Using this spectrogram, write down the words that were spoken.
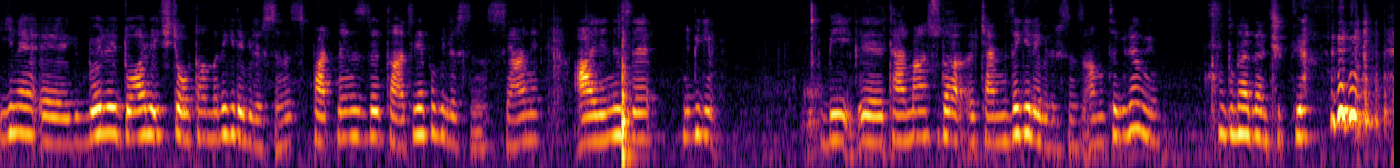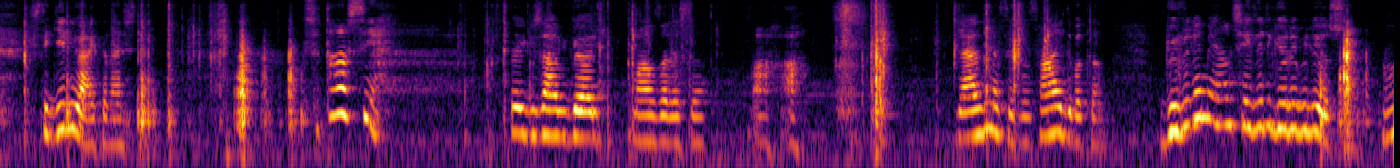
Yine e, böyle doğayla iç içe ortamlara gidebilirsiniz. Partnerinizle tatil yapabilirsiniz. Yani ailenizle ne bileyim bir e, termal suda kendinize gelebilirsiniz. Anlatabiliyor muyum? Bu nereden çıktı ya? işte geliyor arkadaşlar. İşte tavsiye. Böyle güzel bir göl manzarası. Ah ah. Geldi mesajınız. Haydi bakalım. Görülemeyen şeyleri görebiliyorsun. Hmm.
